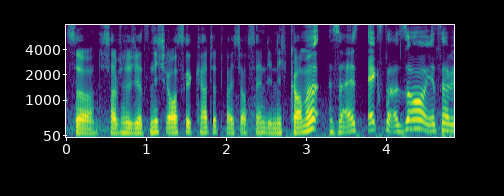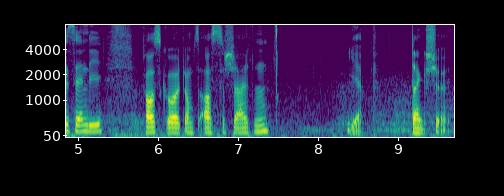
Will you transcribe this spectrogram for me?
So, das habe ich natürlich jetzt nicht rausgekattet, weil ich aufs Handy nicht komme. Das heißt extra. So, jetzt habe ich das Handy rausgeholt, um es auszuschalten. Yep. Dankeschön.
